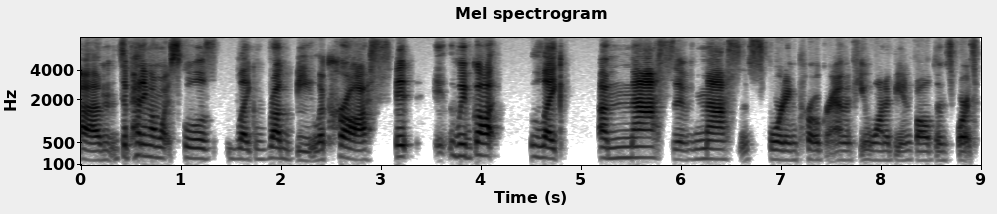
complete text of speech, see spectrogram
um, depending on what schools like rugby, lacrosse. It, it we've got like a massive, massive sporting program if you want to be involved in sports.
